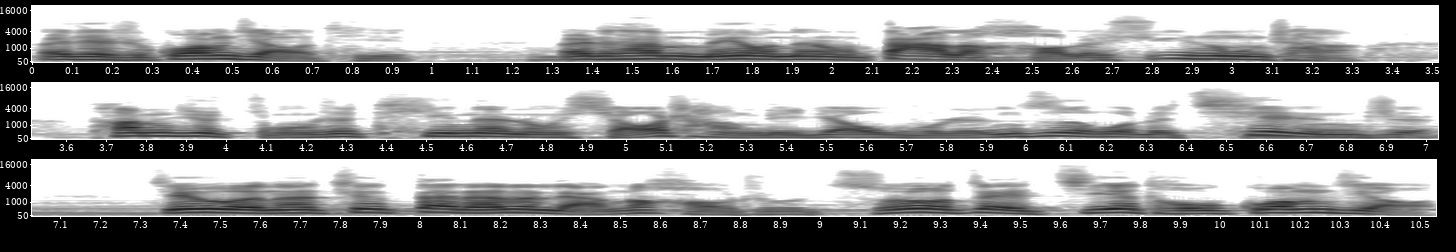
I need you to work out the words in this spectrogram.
而且是光脚踢，而且他们没有那种大了好的运动场。他们就总是踢那种小场地，叫五人制或者七人制。结果呢，这带来了两个好处：所有在街头光脚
